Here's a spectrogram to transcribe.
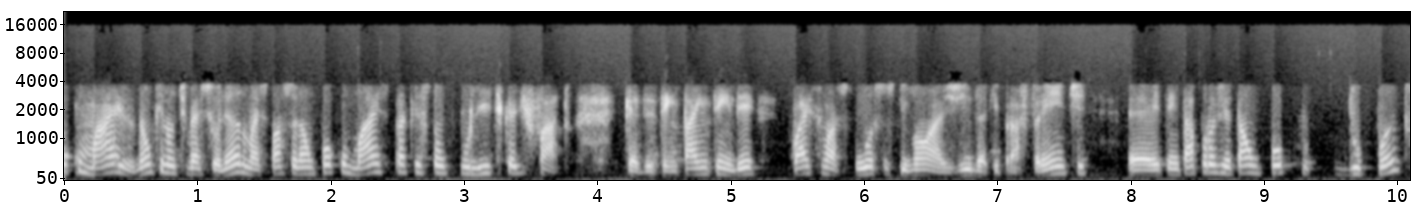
pouco mais, não que não estivesse olhando, mas passa a olhar um pouco mais para a questão política de fato. Quer dizer, tentar entender quais são as forças que vão agir daqui para frente é, e tentar projetar um pouco do quanto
